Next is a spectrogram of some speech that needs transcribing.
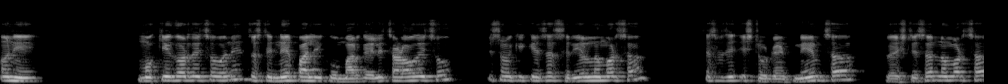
अनि म के गर्दैछु भने जस्तै नेपालीको मार्क अहिले चढाउँदैछु। यसमा के के छ? सिरियल नम्बर छ। त्यसपछि स्टुडेन्ट नेम छ रेजिस्ट्रेसन नम्बर छ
